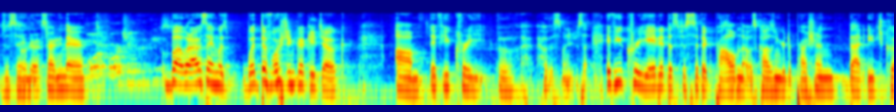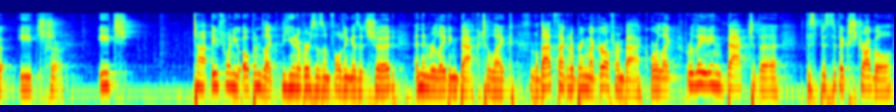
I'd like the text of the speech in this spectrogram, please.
Just saying, Okay. starting there. More fortune cookies? But what I was saying was with the fortune cookie joke, um, if you create, oh, I hope this is what you just said. If you created a specific problem that was causing your depression, that each co- each Sure. Each time each one you opened, like the universe is unfolding as it should, and then relating back to like, Hmm. well, that's not going to bring my girlfriend back, or like relating back to the the specific struggle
